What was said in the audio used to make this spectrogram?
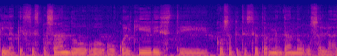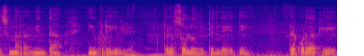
la que estés pasando o, o, cualquier este, cosa que te esté atormentando, úsala. Es una herramienta increíble, pero solo depende de ti. Recuerda que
